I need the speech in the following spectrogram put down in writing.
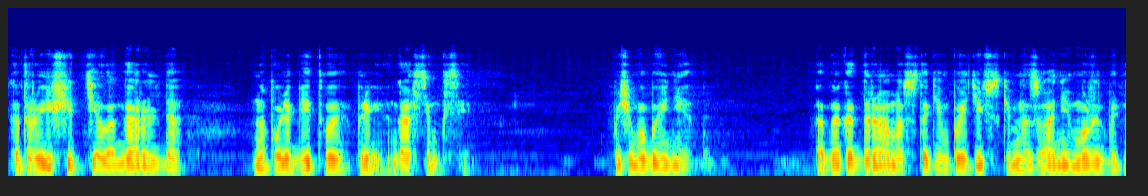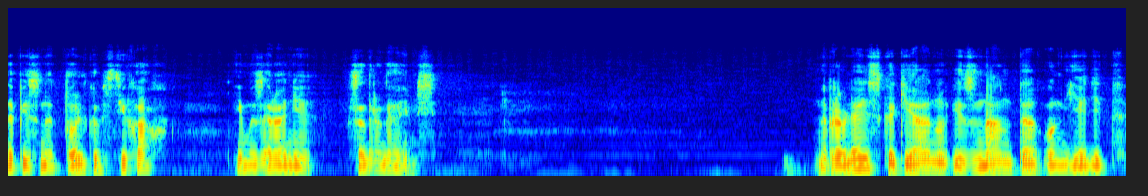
которая ищет тело Гарольда на поле битвы при Гастингсе. Почему бы и нет? Однако драма с таким поэтическим названием может быть написана только в стихах, и мы заранее содрогаемся. Направляясь к океану из Нанта, он едет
